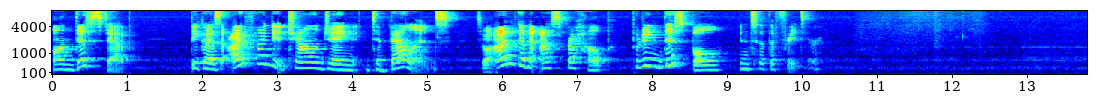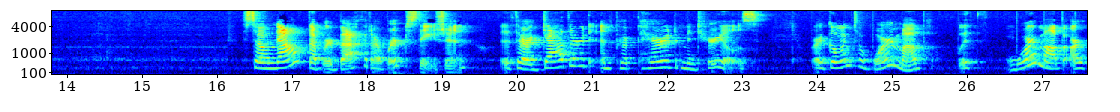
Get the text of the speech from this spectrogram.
on this step because I find it challenging to balance. So I'm gonna ask for help putting this bowl into the freezer. So now that we're back at our workstation with our gathered and prepared materials, we're going to warm up with warm up our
